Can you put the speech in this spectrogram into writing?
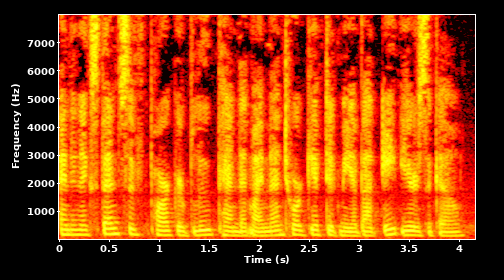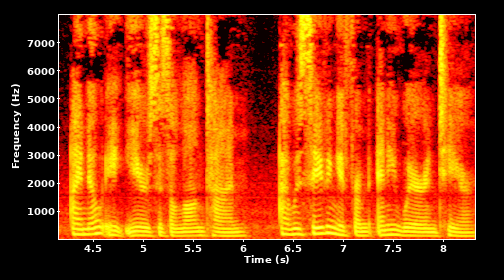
and an expensive Parker blue pen that my mentor gifted me about eight years ago. I know eight years is a long time. I was saving it from anywhere and tear.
